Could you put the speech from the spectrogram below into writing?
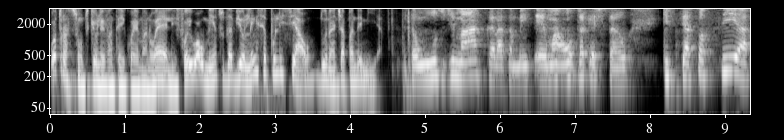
Outro assunto que eu levantei com a Emanuele foi o aumento da violência policial durante a pandemia. Então, o uso de máscara também é uma outra questão que se associa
